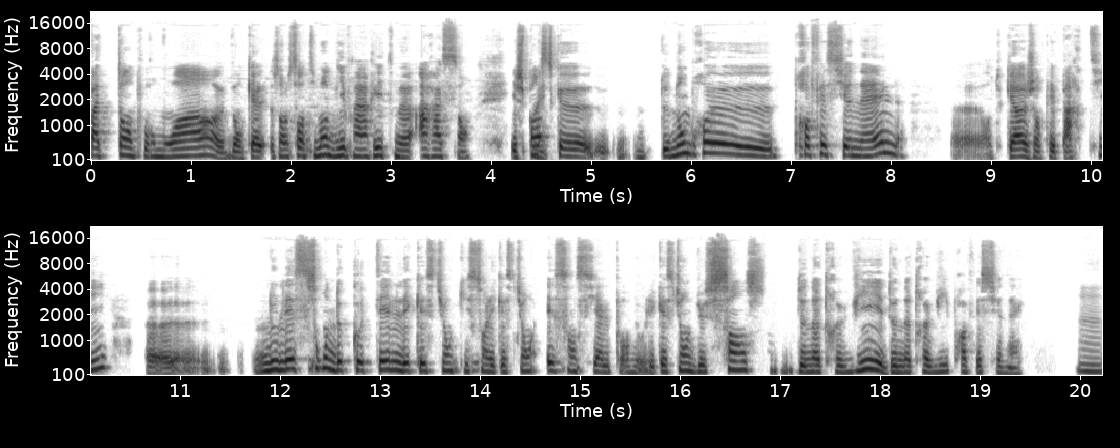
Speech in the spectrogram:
pas de temps pour moi, donc elles ont le sentiment de vivre un rythme harassant. Et je pense que de nombreux professionnels, en tout cas j'en fais partie, nous laissons de côté les questions qui sont les questions essentielles pour nous, les questions du sens de notre vie et de notre vie professionnelle. Hmm.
